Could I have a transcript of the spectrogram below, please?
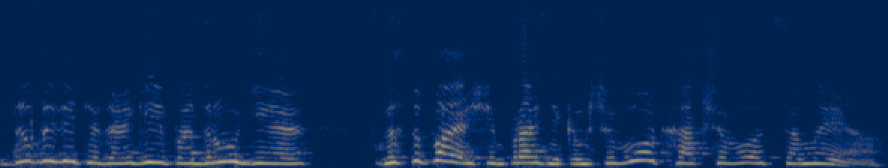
Добрый вечер, дорогие подруги. С наступающим праздником Шивот, Хак Шивот Самеа.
